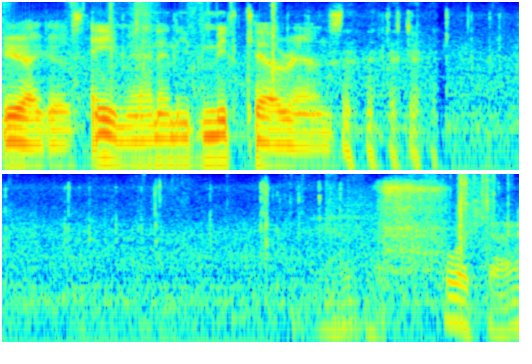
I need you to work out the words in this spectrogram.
Here I goes. Hey man, I need mid-cal rounds. Four star.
